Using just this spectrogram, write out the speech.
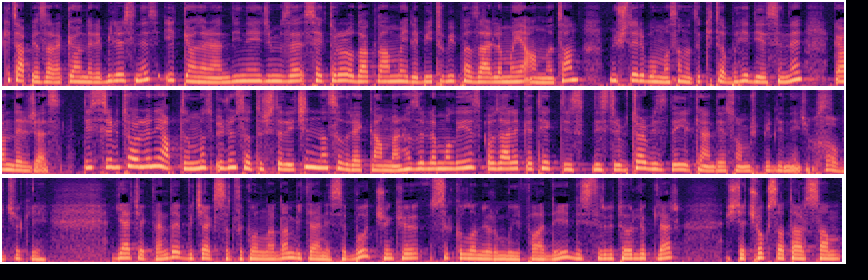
kitap yazarak gönderebilirsiniz. İlk gönderen dinleyicimize sektörel odaklanma ile B2B pazarlamayı anlatan Müşteri Bulma Sanatı kitabı hediyesini göndereceğiz. Distribütörlüğünü yaptığımız ürün satışları için nasıl reklamlar hazırlamalıyız? Özellikle tek distribütör biz değilken diye sormuş bir dinleyicimiz. Ha, bu çok iyi. Gerçekten de bıçak sırtı konulardan bir tanesi bu. Çünkü sık kullanıyorum bu ifadeyi. Distribütörlükler işte çok satarsam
